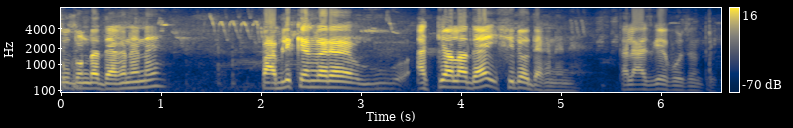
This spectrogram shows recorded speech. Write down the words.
সুদনটা দেখেন এনে। পাবলিক ক্যাঙ্গারে আকিয়ালা দেয় সেটাও দেখেন এনে। তাহলে আজকে এই পর্যন্তই।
